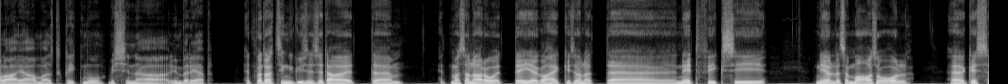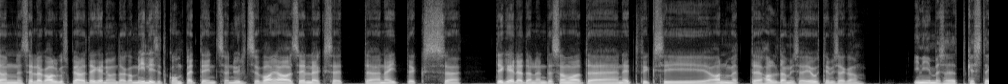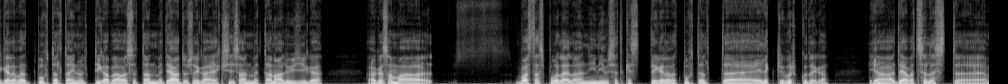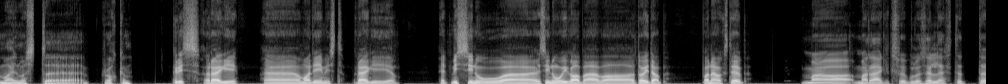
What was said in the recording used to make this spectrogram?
alajaamad, kõik muu, mis sinna ümber jääb. et ma tahtsingi küsida seda, et et ma saan aru, et teie kahekesi olete äh, Netflixi nii-öelda see maasool, äh, kes on sellega algusest peale tegelenud, aga milliseid kompetentse on üldse vaja selleks, et äh, näiteks tegeleda nende samade Netflixi andmete haldamise ja juhtimisega? inimesed, kes tegelevad puhtalt ainult igapäevaselt andmeteadusega ehk siis andmete analüüsiga, aga sama vastaspoolel on inimesed, kes tegelevad puhtalt elektrivõrkudega ja teavad sellest äh, maailmast äh, rohkem. Kris, räägi äh, oma tiimist, räägi, et mis sinu, sinu igapäeva toidab, põnevaks teeb? Ma, ma räägiks võib-olla sellest, et,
